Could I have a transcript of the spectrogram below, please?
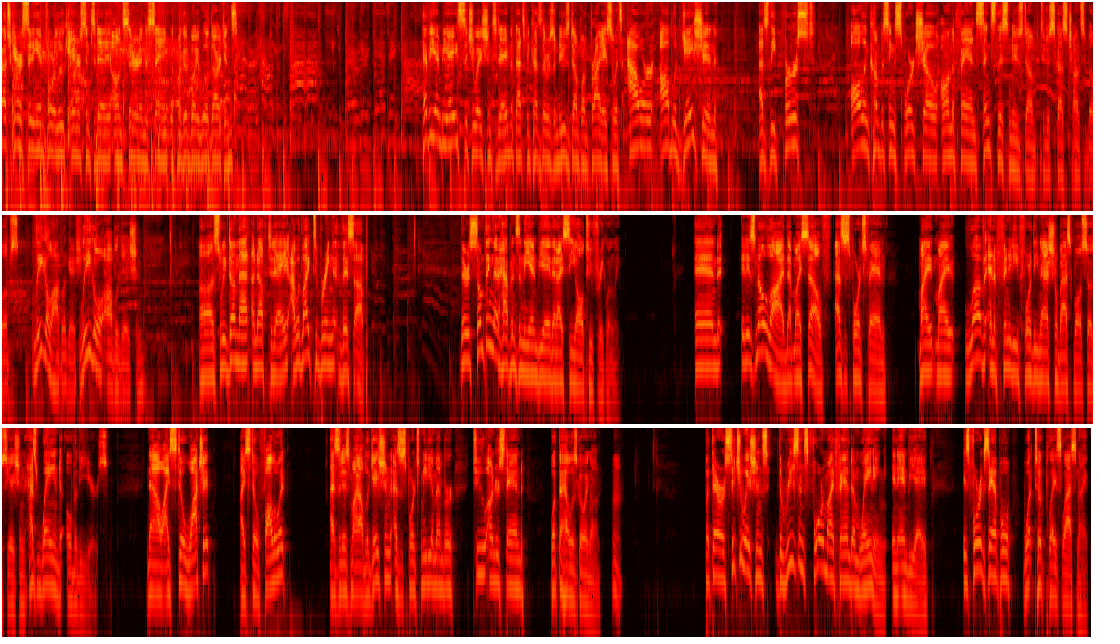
Patrick Harris sitting in for Luke Anderson today on Sinner and the Saint with my good buddy Will Darkins. Heavy NBA situation today, but that's because there was a news dump on Friday. So it's our obligation as the first all encompassing sports show on the fan since this news dump to discuss Chauncey Billups. Legal obligation. Legal obligation. Uh, so we've done that enough today. I would like to bring this up. There's something that happens in the NBA that I see all too frequently. And it is no lie that myself, as a sports fan, my my love and affinity for the National Basketball Association has waned over the years. Now, I still watch it, I still follow it, as it is my obligation as a sports media member to understand what the hell is going on. Hmm. But there are situations, the reasons for my fandom waning in NBA is, for example, what took place last night.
